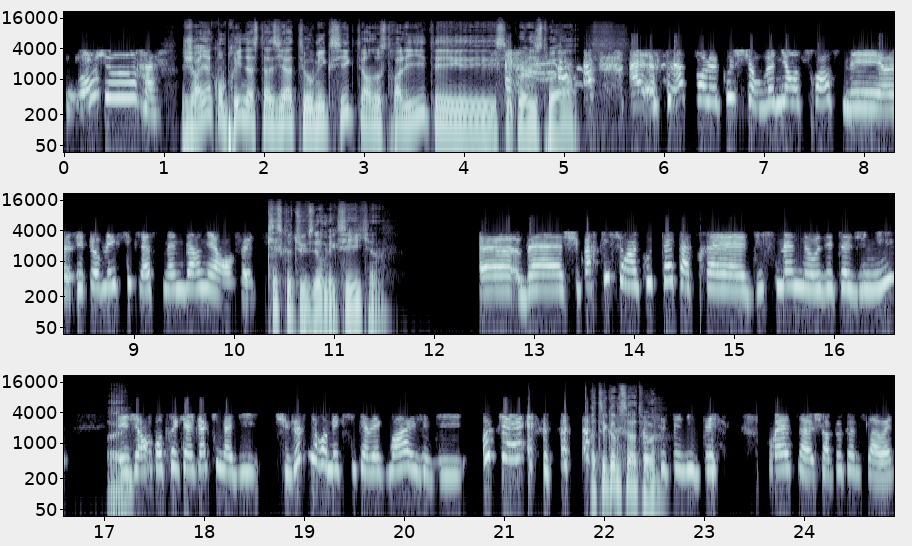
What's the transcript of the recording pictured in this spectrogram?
Bonjour. J'ai rien compris, Nastasia. T'es au Mexique, t'es en Australie, t'es. C'est quoi l'histoire? Là, pour le coup, je suis revenue en France, mais euh, j'étais au Mexique la semaine dernière, en fait. Qu'est-ce que tu faisais au Mexique? Euh, ben, je suis partie sur un coup de tête après dix semaines aux États-Unis Ouais. et j'ai rencontré quelqu'un qui m'a dit Tu veux venir au Mexique avec moi? Et j'ai dit Ok. Ah, t'es comme ça, toi Donc c'était l'idée. Ouais, ça, je suis un peu comme ça, ouais.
